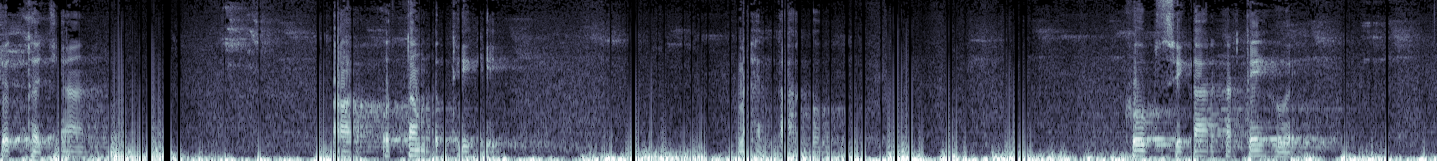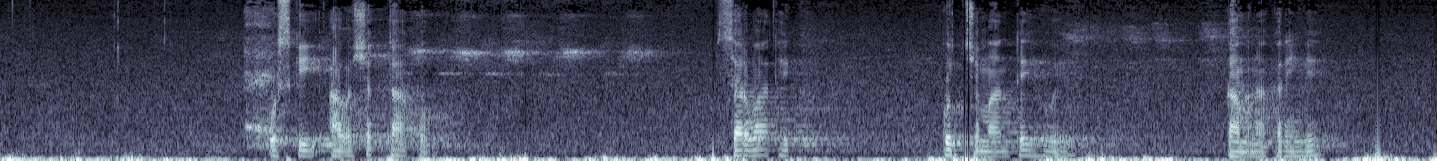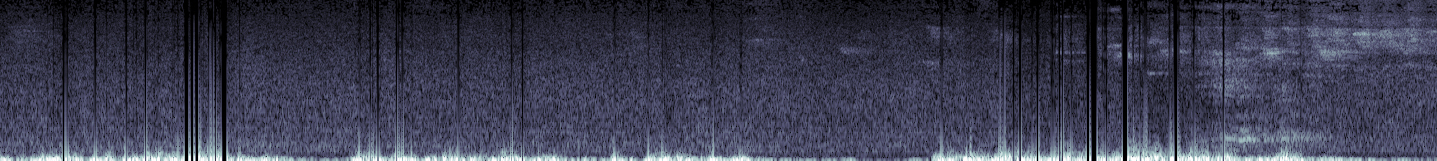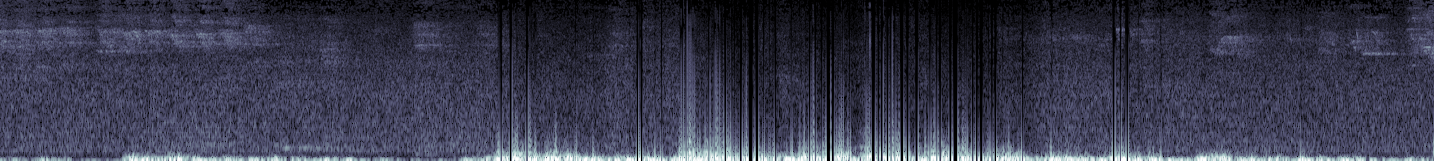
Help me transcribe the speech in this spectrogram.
शुद्ध ज्ञान और उत्तम बुद्धि की महत्ता को खूब स्वीकार करते हुए उसकी आवश्यकता को सर्वाधिक उच्च मानते हुए कामना करेंगे।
